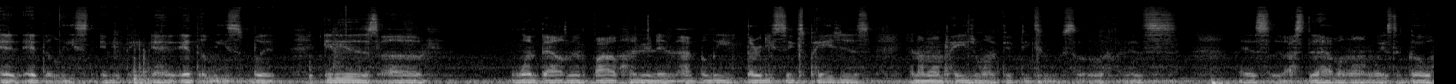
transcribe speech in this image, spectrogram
at, at the least anything, at, at, the least. But it is uh, 1,500 and I believe 36 pages, and I'm on page 152. So it's it's I still have a long ways to go.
